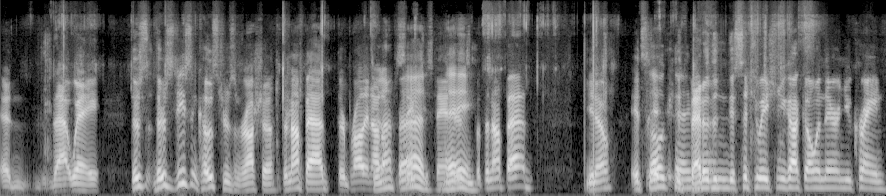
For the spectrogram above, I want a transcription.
and that way there's there's decent coasters in Russia. They're not bad. They're probably not They're up to not safety standards, Hey. but they're not bad. You know, it's, It's it- okay, it's better man. than the situation you got going there in Ukraine.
